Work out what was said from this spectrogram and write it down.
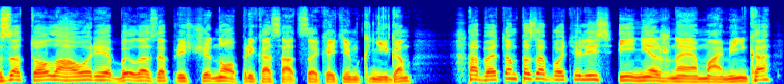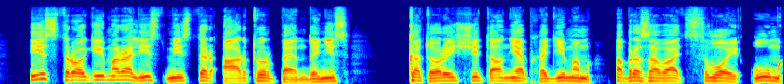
Зато Лауре было запрещено прикасаться к этим книгам — об этом позаботились и нежная маменька, и строгий моралист мистер Артур Пенденис, который считал необходимым образовать свой ум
